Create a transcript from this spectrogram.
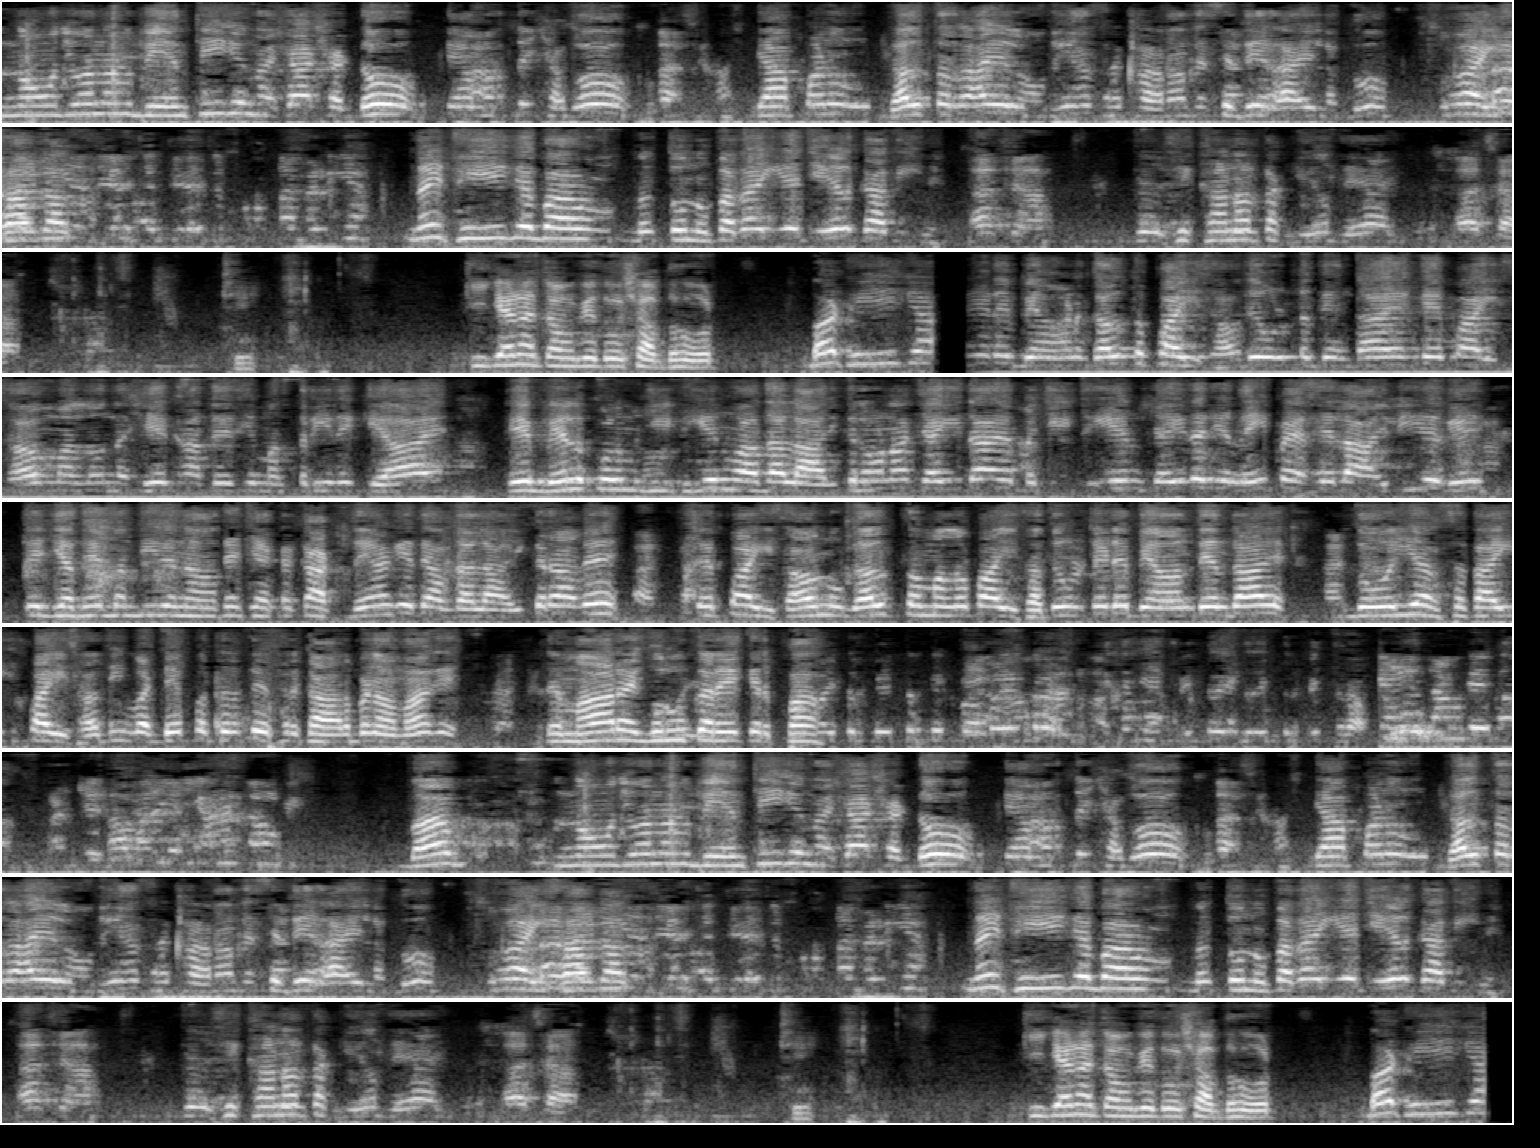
ਨੌਜਵਾਨਾਂ ਨੂੰ ਬੇਨਤੀ ਕਿ ਨਸ਼ਾ ਛੱਡੋ ਤੇ ਅਮਰਤ ਛਕੋ ਤੇ ਆਪਾਂ ਨੂੰ ਗਲਤ ਰਾਹ ਲਾਉਂਦੀਆਂ ਸਰਕਾਰਾਂ ਤੇ ਸਿੱਧੇ ਰਾਹ ਲੱਗੋ। ਭਾਈ ਸਾਹਿਬ ਦਾ ਨਹੀਂ ਠੀਕ ਹੈ ਬਾ ਤੁਹਾਨੂੰ ਪਤਾ ਹੀ ਹੈ ਜੇਲ੍ਹ ਕਾਦੀ ਹੈ। ਅੱਛਾ। ਸਿੱਖਾਂ ਨਾਲ ਧੱਕੇ ਹੁੰਦੇ ਆ। ਅੱਛਾ। ਠੀਕ। ਕੀ ਕਹਿਣਾ ਚਾਹੋਗੇ ਦੋ ਸ਼ਬਦ ਹੋਰ? ਬਸ ਠੀਕ ਆ ਜਿਹੜੇ ਬਿਆਨ ਗਲਤ ਭਾਈ ਸਾਹਿਬ ਦੇ ਉਲਟ ਦਿੰਦਾ ਹੈ ਕਿ ਭਾਈ ਸਾਹਿਬ ਮੰਨ ਲਓ ਨਸ਼ੇ ਖਾਂਦੇ ਸੀ ਮੰਤਰੀ ਨੇ ਕਿਹਾ ਹੈ ਇਹ ਬਿਲਕੁਲ ਮਜੀਠੀਏ ਨੂੰ ਆਦਾ ਇਲਾਜ ਕਰਾਉਣਾ ਚਾਹੀਦਾ ਹੈ ਮਜੀਠੀਏ ਨੂੰ ਚਾਹੀਦਾ, ਜੇ ਨਹੀਂ ਪੈਸੇ ਇਲਾਜ ਲਈ ਹੈਗੇ, ਤੇ ਜਥੇਬੰਦੀ ਦੇ ਨਾਂ ਤੇ ਚੈੱਕ ਕੱਟ ਦੇਾਂਗੇ ਤੇ ਆਪਦਾ ਇਲਾਜ ਕਰਾਵੇ। ਤੇ ਭਾਈ ਸਾਹਿਬ ਨੂੰ ਗਲਤ ਮੰਨ ਲਓ ਭਾਈ ਸਾਹਿਬ ਦੇ ਉਲਟ ਜਿਹੜੇ ਬਿਆਨ ਦਿੰਦਾ ਹੈ 2027 ਚ ਭਾਈ ਸਾਹਿਬ ਦੀ ਵੱਡੇ ਪੱਧਰ ਤੇ ਸਰਕਾਰ ਬਣਾਵਾਂਗੇ। ਤੇ ਮਹਾਰਾਜ ਗੁਰੂ ਕਰੇ ਕਿਰਪਾ। ਬਾ ਨੌਜਵਾਨਾਂ ਨੂੰ ਬੇਨਤੀ ਕਿ ਨਸ਼ਾ ਛੱਡੋ ਤੇ ਅਮਰਤ ਛਕੋ ਤੇ ਆਪਾਂ ਨੂੰ ਗਲਤ ਰਾਹ ਲਾਉਂਦੀਆਂ ਸਰਕਾਰਾਂ ਤੇ ਸਿੱਧੇ ਰਾਹ ਲੱਗੋ। ਭਾਈ ਸਾਹਿਬ ਦਾ ਨਹੀਂ ਠੀਕ ਹੈ ਬਾ ਤੁਹਾਨੂੰ ਪਤਾ ਹੀ ਹੈ ਜੇਲ੍ਹ ਕਾਦੀ ਹੈ। ਅੱਛਾ। ਤੇ ਸਿੱਖਾਂ ਨਾਲ ਧੱਕੇ ਹੁੰਦੇ ਆ। ਅੱਛਾ। ਠੀਕ। ਕੀ ਕਹਿਣਾ ਚਾਹੋਗੇ ਦੋ ਸ਼ਬਦ ਹੋਰ? ਬਸ ਠੀਕ ਆ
